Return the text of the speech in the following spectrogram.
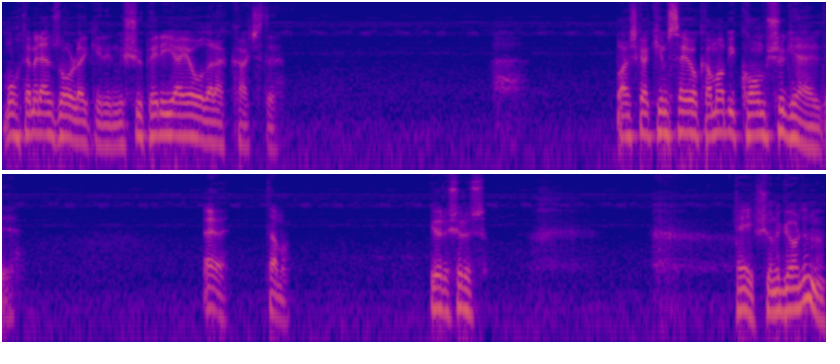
Muhtemelen zorla girilmiş. Şüpheli yaya olarak kaçtı. Başka kimse yok ama bir komşu geldi. Evet tamam. Görüşürüz. Hey şunu gördün mü?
